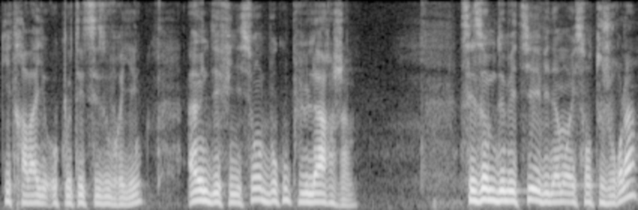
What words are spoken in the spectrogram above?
qui travaille aux côtés de ses ouvriers, à une définition beaucoup plus large. Ces hommes de métier, évidemment, ils sont toujours là,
